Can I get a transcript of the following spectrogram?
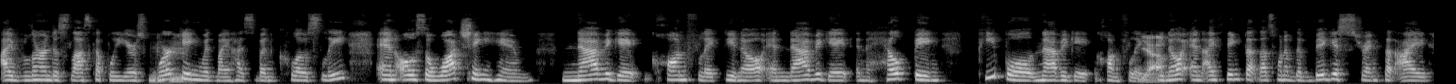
I've learned this last couple of years Mhm. working with my husband closely and also watching him navigate conflict, you know, and navigate and helping people navigate conflict, Yeah. you know, and I think that that's one of the biggest strengths that I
